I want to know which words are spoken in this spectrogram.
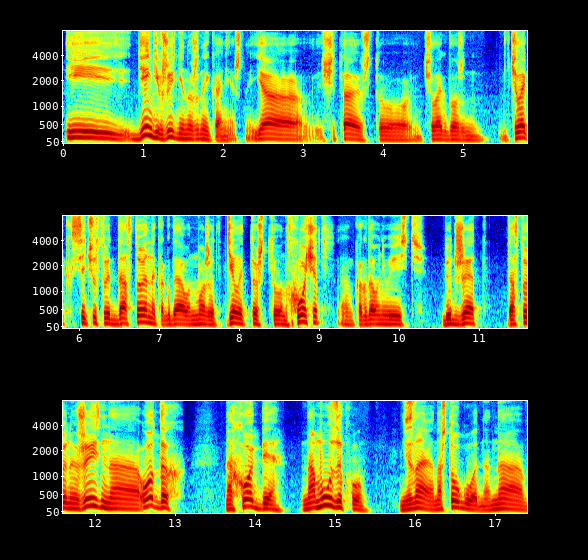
И деньги в жизни нужны, конечно. Я считаю, что человек должен... Человек себя чувствует достойно, когда он может делать то, что он хочет, когда у него есть бюджет, достойную жизнь на отдых, на хобби, на музыку, не знаю, на что угодно, на,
